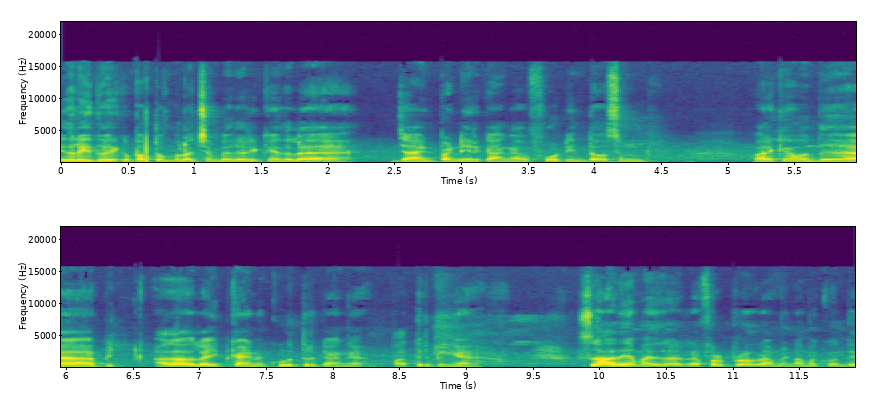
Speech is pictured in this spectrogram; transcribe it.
இதில் இது வரைக்கும் பத்தொம்பது லட்சம் பேர் வரைக்கும் இதில் ஜாயின் பண்ணியிருக்காங்க. ஃபோர்டீன் தௌசண்ட் வரைக்கும் வந்து பிட் அதாவது லைட் காயினு கொடுத்துருக்காங்க. பார்த்துருப்பீங்க. ஸோ அதே மாதிரி தான் ரெஃபர் ப்ரோக்ராமே நமக்கு வந்து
